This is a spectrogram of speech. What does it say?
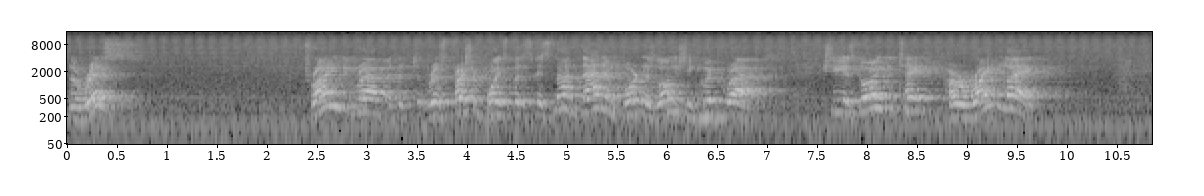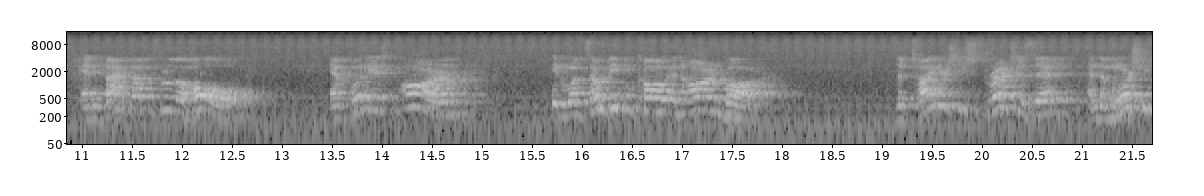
the wrist, trying to grab at the wrist pressure points, but it's, not that important as long as she quick grabs. She is going to take her right leg and back up through the hole and put his arm in what some people call an arm bar. The tighter she stretches it and the more she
